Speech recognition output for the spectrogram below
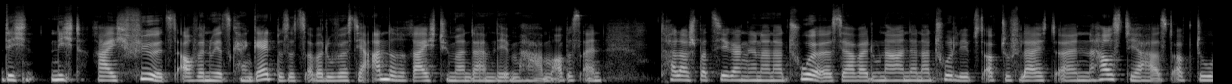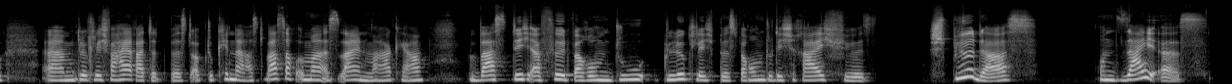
dich nicht reich fühlst, auch wenn du jetzt kein Geld besitzt, aber du wirst ja andere Reichtümer in deinem Leben haben, ob es ein toller Spaziergang in der Natur ist, ja, weil du nah an der Natur lebst, ob du vielleicht ein Haustier hast, ob du ähm, glücklich verheiratet bist, ob du Kinder hast, was auch immer es sein mag, ja, was dich erfüllt, warum du glücklich bist, warum du dich reich fühlst. Spür das und sei es.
